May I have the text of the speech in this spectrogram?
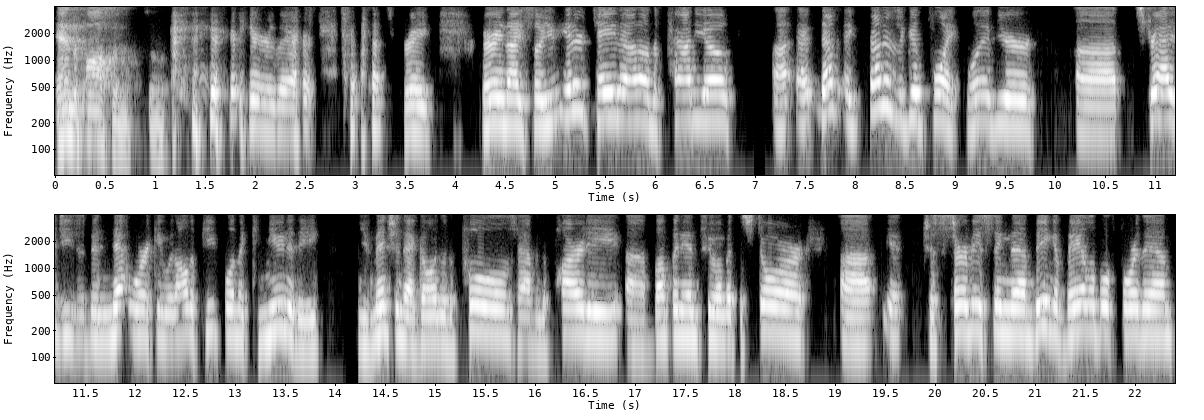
and a possum. So here or there. That's great. Very nice. So you entertain out on the patio. Uh, that that is a good point. One of your uh, strategies has been networking with all the people in the community. You've mentioned that going to the pools, having the party, uh, bumping into them at the store, uh, it, just servicing them, being available for them.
